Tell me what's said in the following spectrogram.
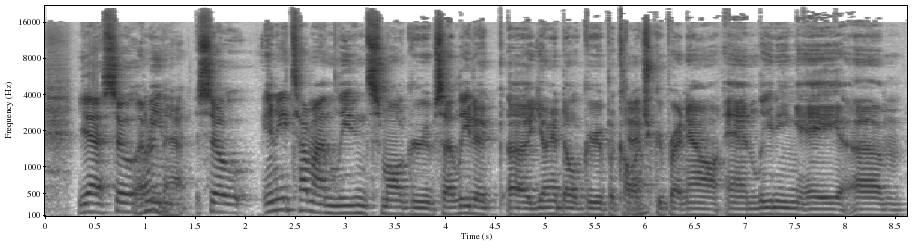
Yeah, so I mean, that. so anytime I'm leading small groups, I lead a, a young adult group, a college Okay. group right now, and leading a um,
